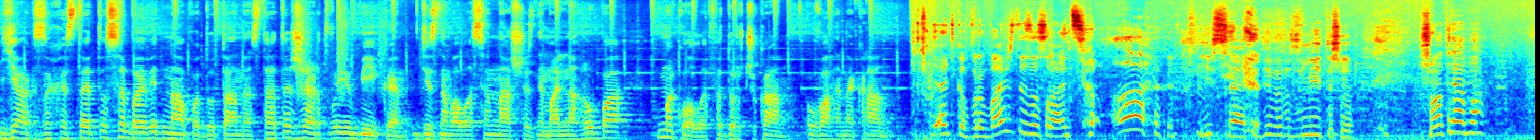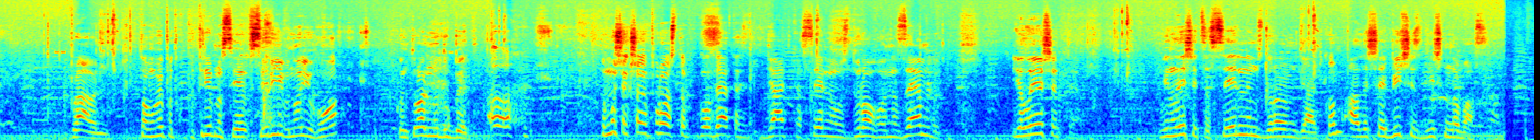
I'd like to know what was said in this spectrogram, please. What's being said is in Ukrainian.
Як захистити себе від нападу та не стати жертвою бійки, дізнавалася наша знімальна група Миколи Федорчука. Увага на екран. Дядько, пробачте засранця. А! І все. Тоді ви розумієте, що що треба? Правильно. В тому випадку потрібно все, все рівно його контрольно добити. А! Тому що якщо ви просто покладете дядька сильного, здорового на землю і лишите, він лишиться сильним, здоровим дядьком, а лише більше здійснено на вас.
